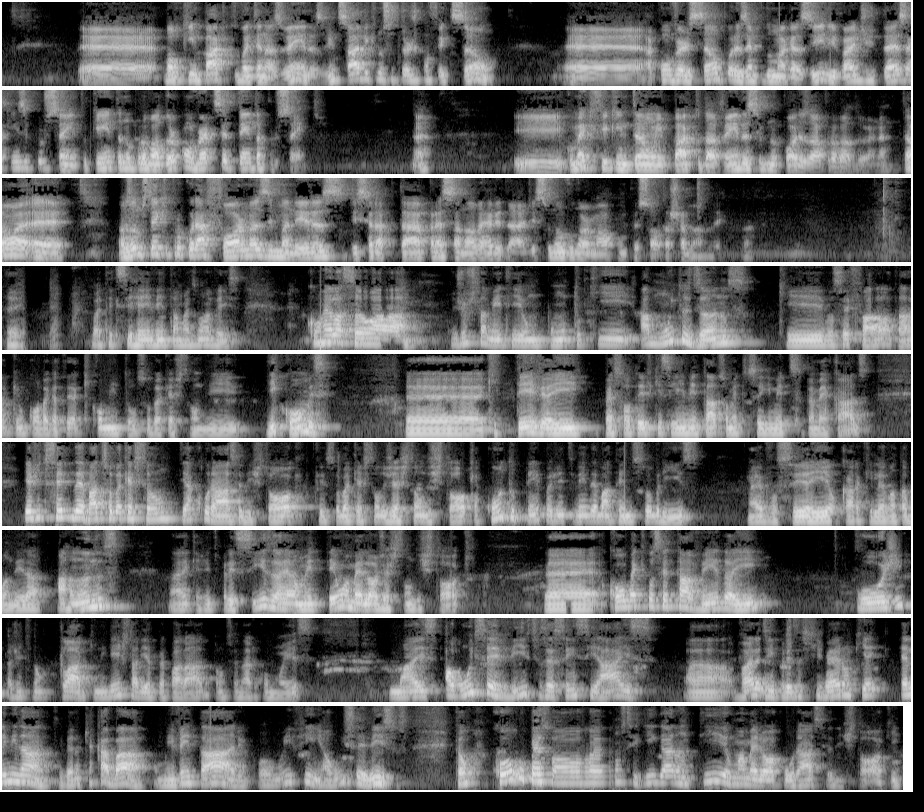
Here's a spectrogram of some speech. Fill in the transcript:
É, bom, que impacto vai ter nas vendas? A gente sabe que no setor de confecção, é, a conversão, por exemplo, do Magazine vai de 10% a 15%. Quem entra no provador converte 70%. Né? E como é que fica então o impacto da venda se não pode usar o aprovador? Né? Então, é, é, nós vamos ter que procurar formas e maneiras de se adaptar para essa nova realidade, esse novo normal, como o pessoal está chamando aí. Tá? É, vai ter que se reinventar mais uma vez. Com relação a justamente um ponto que há muitos anos que você fala, tá? Que um colega até aqui comentou sobre a questão de e-commerce, é, que teve aí pessoal teve que se reinventar, principalmente no segmento de supermercados. E a gente sempre debate sobre a questão de acurácia de estoque, sobre a questão de gestão de estoque. Há quanto tempo a gente vem debatendo sobre isso? Né? Você aí é um cara que levanta a bandeira há anos, né? que a gente precisa realmente ter uma melhor gestão de estoque. É, como é que você está vendo aí hoje? A gente não, claro que ninguém estaria preparado para um cenário como esse, mas alguns serviços essenciais ah, várias empresas tiveram que eliminar, tiveram que acabar, como inventário, como, enfim, alguns serviços. Então, como o pessoal vai conseguir garantir uma melhor acurácia de estoque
